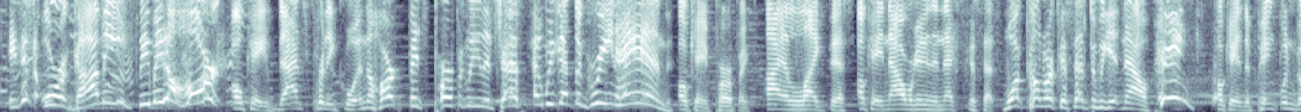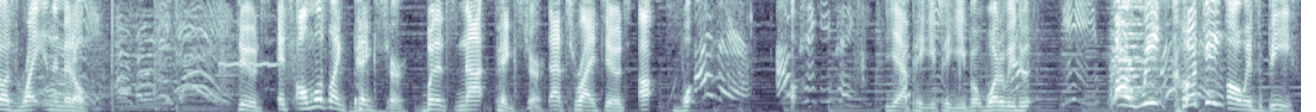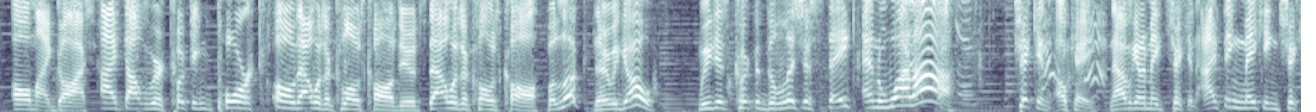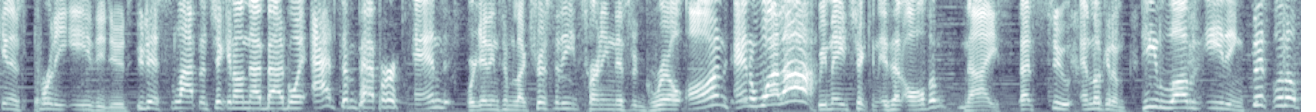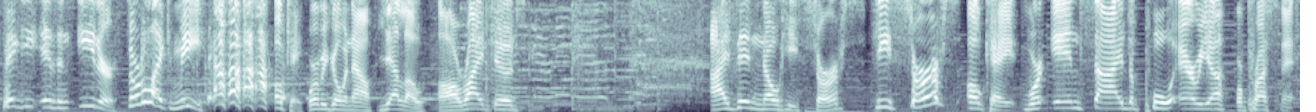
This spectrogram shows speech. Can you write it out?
Is this origami? We made a heart. Okay, that's pretty cool. And the heart fits perfectly in the chest. And we got the green hand. Okay, perfect. I like this. Okay, now we're getting the next cassette. What color cassette do we get now? Pink. Okay, the pink one goes right in the middle. Dudes, it's almost like Pigster, but it's not Pigster. That's right, dudes. Uh, what? Hi there. I'm Picky Piggy. Yeah, Picky Piggy, but what do we do? Are we cooking? Oh, it's beef. Oh my gosh. I thought we were cooking pork. Oh, that was a close call, dudes. That was a close call. But look, there we go. We just cooked a delicious steak and voila. Chicken. Okay, now we gotta make chicken. I think making chicken is pretty easy, dude. You just slap the chicken on that bad boy, add some pepper, and we're getting some electricity, turning this grill on, and voila! We made chicken. Is that all of them? Nice. That's two. And look at him. He loves eating. This little piggy is an eater, sort of like me. okay, where are we going now? Yellow. All right, dudes. I didn't know he surfs. He surfs? Okay, we're inside the pool area. We're pressing it.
